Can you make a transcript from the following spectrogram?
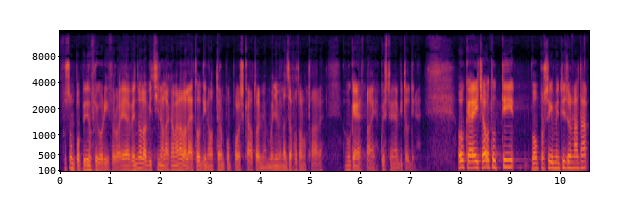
forse un po' più di un frigorifero e avendola vicino alla camera da letto di notte rompe un po' le scatole, mia moglie me l'ha già fatto notare. Comunque è questione di abitudine. Ok, ciao a tutti, buon proseguimento di giornata.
